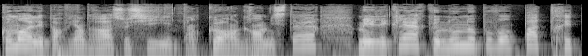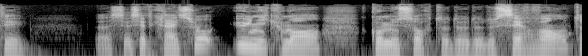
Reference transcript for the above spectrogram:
Comment elle y parviendra, ceci est encore un grand mystère, mais il est clair que nous ne pouvons pas traiter euh, cette création uniquement comme une sorte de, servante,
